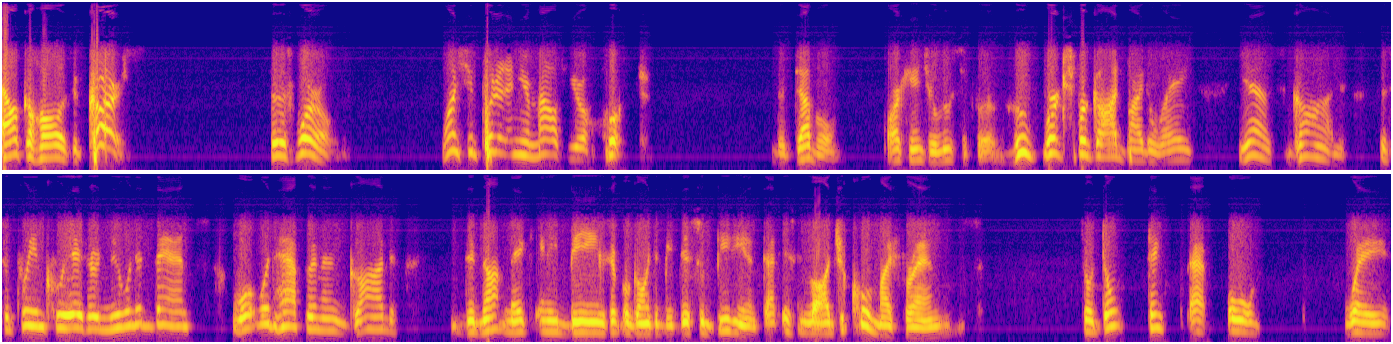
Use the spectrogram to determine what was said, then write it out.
alcohol is a curse to this world. Once you put it in your mouth, you're hooked. The devil, Archangel Lucifer, who works for God, by the way. Yes, God, the supreme creator, knew in advance what would happen, if God did not make any beings that were going to be disobedient. That is logical, my friends. So don't think that old way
